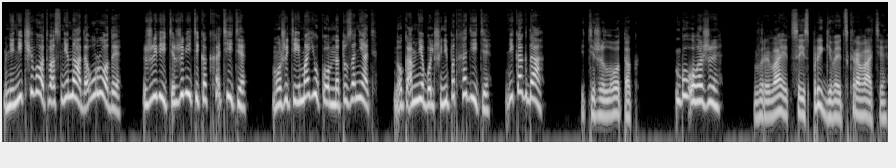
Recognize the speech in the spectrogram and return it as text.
Мне ничего от вас не надо, уроды! Живите, живите, как хотите! Можете и мою комнату занять, но ко мне больше не подходите! Никогда!» И тяжело так. «Боже!» Вырывается и спрыгивает с кровати.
